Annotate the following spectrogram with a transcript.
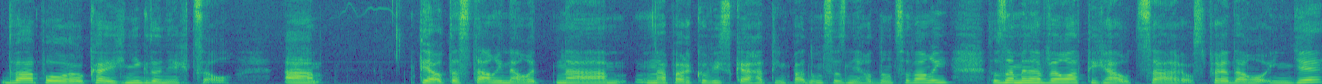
2,5 roka ich nikto nechcel. A tie auta stáli na, na, na parkoviskách a tým pádom sa znehodnocovali. To znamená, veľa tých aut sa rozpredalo inde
